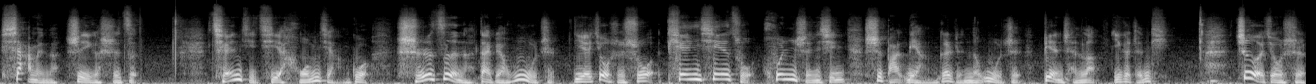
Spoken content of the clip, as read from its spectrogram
下面呢是一个十字。前几期啊，我们讲过十字呢代表物质，也就是说天蝎座婚神星是把两个人的物质变成了一个整体，这就是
